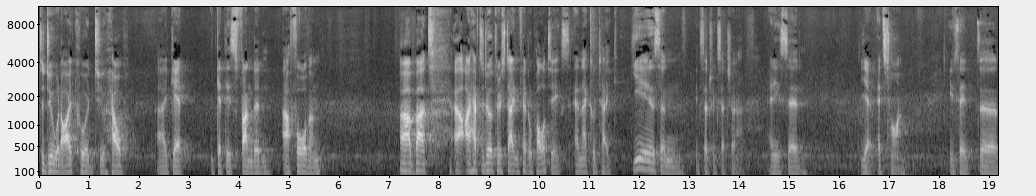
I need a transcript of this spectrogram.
to do what I could to help uh, get, get this funded uh, for them. Uh, but uh, I have to do it through state and federal politics, and that could take years and etc., etc. And he said, "Yeah, it's time." He said, uh,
